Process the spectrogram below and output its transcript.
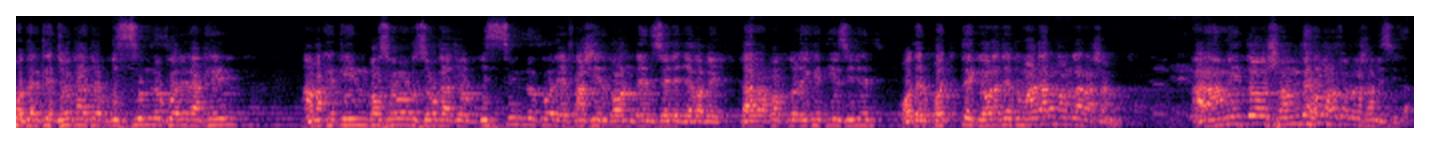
ওদেরকে যোগাযোগ বিচ্ছিন্ন করে রাখেন। আমাকে তিন বছর যোগাযোগ বিচ্ছিন্ন করে ফাঁসির কন্ডেন ছেড়ে যেভাবে তালাবদ্ধ রেখে দিয়েছিলেন, ওদের প্রত্যেকে, ওরা যেহেতু মার্ডার মামলার আসামি, আর আমি তো সন্দেহ ভাজন আসামি ছিলাম।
